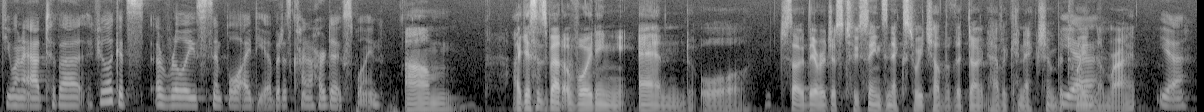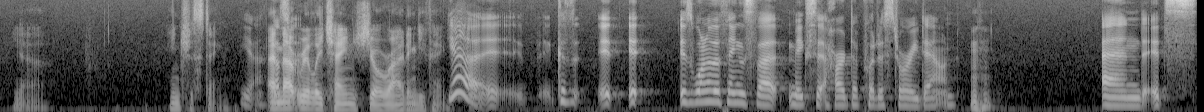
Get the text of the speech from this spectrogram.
Do you want to add to that? I feel like it's a really simple idea, but it's kind of hard to explain. Um, I guess it's about avoiding and or so there are just two scenes next to each other that don't have a connection between Yeah. them, right? Yeah, Yeah. Interesting. yeah. And that really changed your writing, you think? Yeah, because it, it is one of the things that makes it hard to put a story down. hmm and it's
